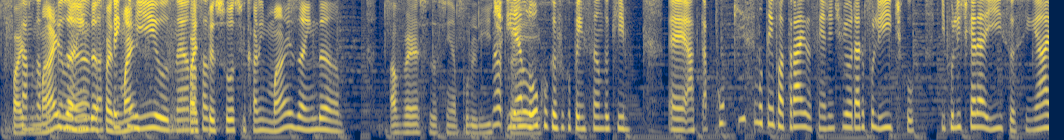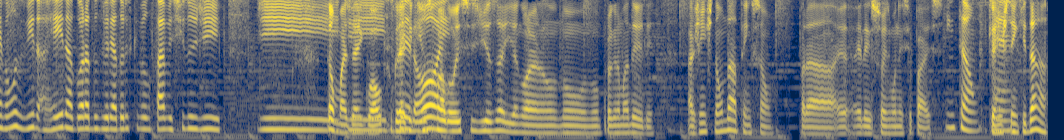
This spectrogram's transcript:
faz Tá mais ainda, faz mais. news, né, faz nossas- pessoas ficarem mais ainda aversas assim à política. Não, e é louco que eu fico pensando que é, há, há pouquíssimo tempo atrás, assim, a gente via horário político. E política era isso, assim, ai, vamos vir a reira agora dos vereadores que vão estar vestidos de. De Então, mas é de igual o que o Greg News falou esses dias aí agora no, no, no programa dele. A gente não dá atenção para eleições municipais. Então. Que a é, gente tem que dar.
